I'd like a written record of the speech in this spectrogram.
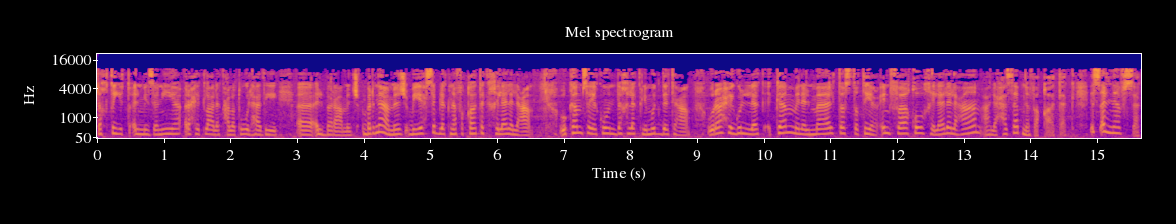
تخطيط الميزانية راح يطلع لك على طول هذه آه، البرامج. برنامج بيحسب لك نفقاتك خلال العام وكم سيكون دخلك لمدة عام وراح يقول لك كم من المال تستطيع إنفاقه خلال العام على حسب نفقاتك. اسأل نفسك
